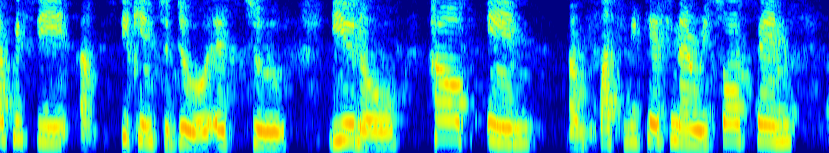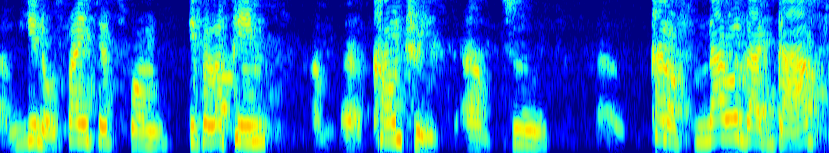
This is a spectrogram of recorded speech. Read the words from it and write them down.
EQUISEA um, seeking to do is to, you know, help in um, facilitating and resourcing, um, you know, scientists from developing um, uh, countries to kind of narrow that gap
